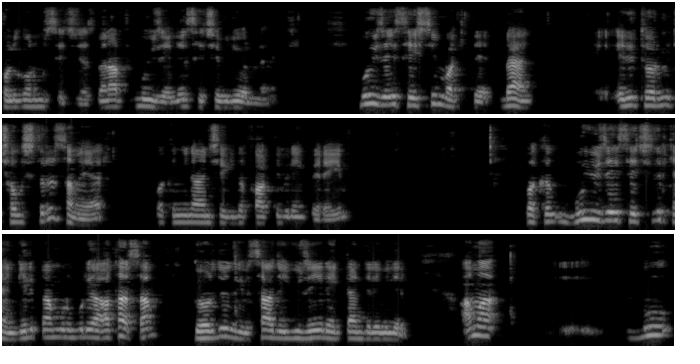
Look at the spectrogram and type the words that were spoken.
Poligonumuzu seçeceğiz. Ben artık bu yüzeyleri seçebiliyorum demektir. Bu yüzeyi seçtiğim vakitte ben e, editörümü çalıştırırsam eğer bakın yine aynı şekilde farklı bir renk vereyim. Bakın bu yüzey seçilirken gelip ben bunu buraya atarsam gördüğünüz gibi sadece yüzeyi renklendirebilirim. Ama e, bu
